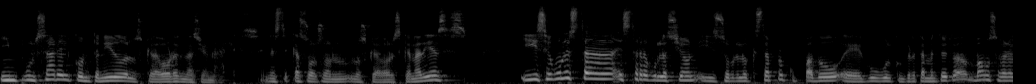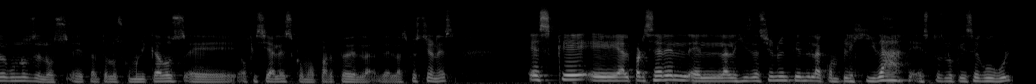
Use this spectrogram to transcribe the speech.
impulsar el contenido de los creadores nacionales. En este caso son los creadores canadienses. Y según esta, esta regulación y sobre lo que está preocupado eh, Google concretamente, vamos a ver algunos de los, eh, tanto los comunicados eh, oficiales como parte de, las cuestiones, es que al parecer la legislación no entiende la complejidad, esto es lo que dice Google,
